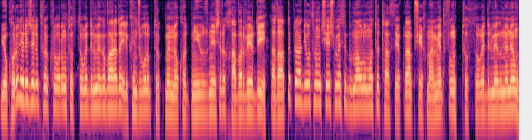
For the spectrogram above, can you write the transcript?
Ýokary derejeli prokuroryň tussag edilmegi barada ilkinji bolup Turkmennokat news neşiri habar berdi. Azatlyk Radiosynyň çeşmesi bu maglumaty tassyklap, Şyhmämmedowyň tussag edilmeginden öň,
